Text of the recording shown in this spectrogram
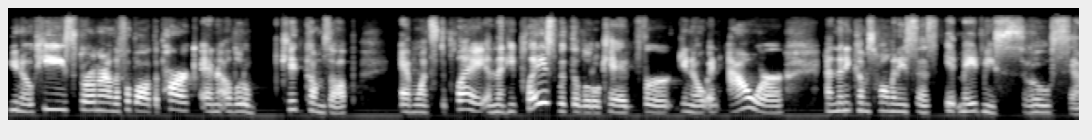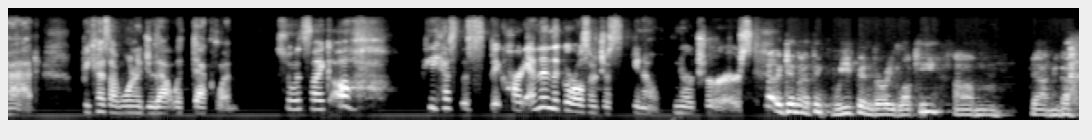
you know, he's throwing around the football at the park and a little kid comes up and wants to play. And then he plays with the little kid for, you know, an hour. And then he comes home and he says, it made me so sad because I want to do that with Declan. So it's like, oh, he has this big heart. And then the girls are just, you know, nurturers. Again, I think we've been very lucky. Um, Yeah, I mean that,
